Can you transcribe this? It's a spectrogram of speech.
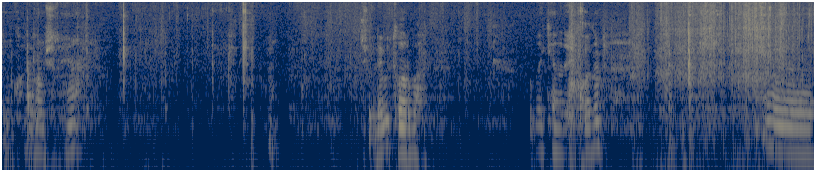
Şunu koyalım şuraya. Şöyle bir torba. Bunu da kenara koydum. Evet.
